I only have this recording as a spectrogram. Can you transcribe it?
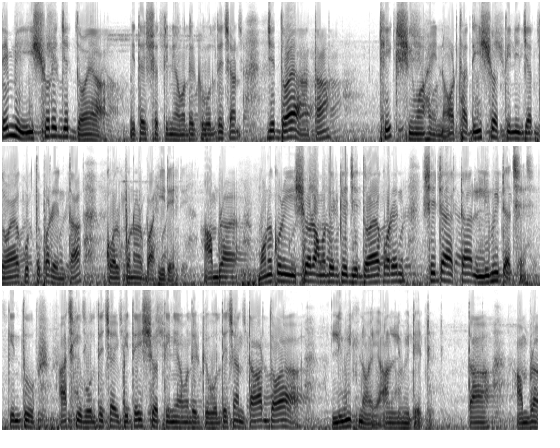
তেমনি ঈশ্বরের যে দয়া পিতা ঈশ্বর তিনি আমাদেরকে বলতে চান, যে দয়া তা ঠিক সীমাহীন। অর্থাৎ ঈশ্বর তিনি যা দয়া করতে পারেন তা কল্পনার বাহিরে। আমরা মনে করি ঈশ্বর আমাদেরকে যে দয়া করেন, সেটা একটা লিমিট আছে। কিন্তু আজকে বলতে চাই, পিতা ঈশ্বর, তিনি আমাদেরকে বলতে চান, তার দয়া লিমিট নয় আনলিমিটেড তা আমরা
